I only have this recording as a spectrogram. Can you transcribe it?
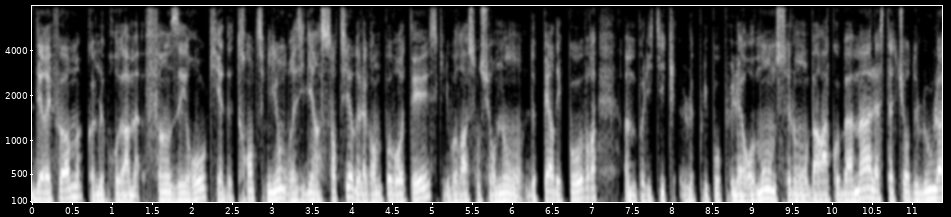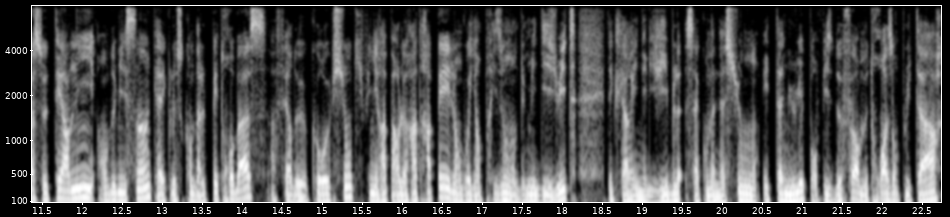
Des réformes comme le programme Fin Zéro qui aide 30 millions de Brésiliens à sortir de la grande pauvreté, ce qui lui vaudra son surnom de père des pauvres. Homme politique le plus populaire au monde selon Barack Obama, la stature de Lula se ternit en 2005 avec le scandale Petrobas, affaire de corruption qui finira par le rattraper et l'envoyer en prison en 2018. Déclaré inéligible, sa condamnation est annulée pour vice de forme trois ans plus tard.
